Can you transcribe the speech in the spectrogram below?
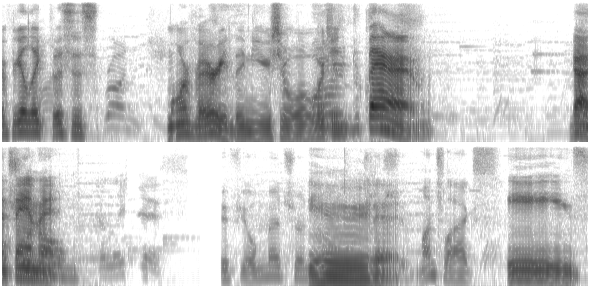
I feel like this is more varied than usual, which is bad. God damn it. Metronome. Delicious. If your metronome Dude. Tells you- Munchlax. Please,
